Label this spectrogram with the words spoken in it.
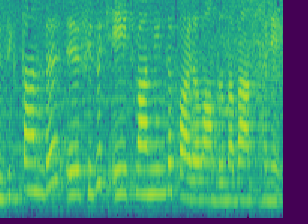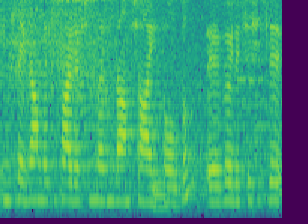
müzikten de e, fizik eğitmenliğinde faydalandığına ben hani Instagram'daki paylaşımlarından şahit oldum. E, böyle çeşitli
